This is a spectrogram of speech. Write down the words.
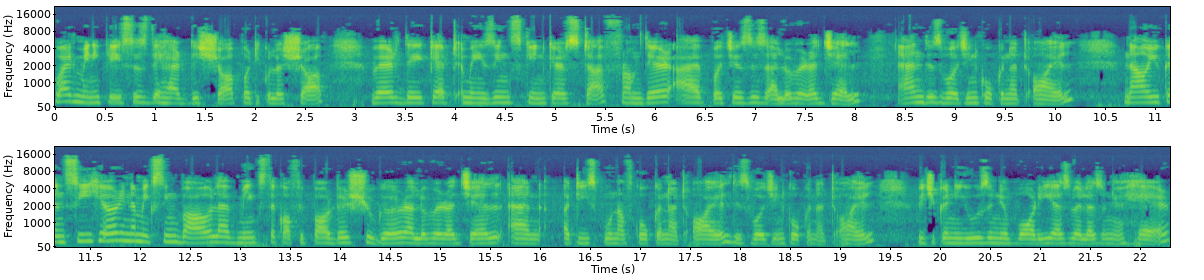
quite many places they had this shop particular shop where they kept amazing skincare stuff. From there i purchased this aloe vera gel and this virgin coconut oil. Now you can see here in a mixing bowl i've mixed the coffee powder sugar aloe vera gel and a teaspoon of coconut oil this virgin coconut oil which you can use in your body as well as on your hair.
